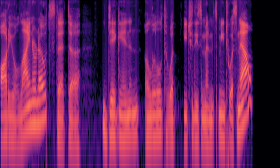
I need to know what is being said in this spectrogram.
audio liner notes that uh, dig in a little to what each of these amendments mean to us now.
